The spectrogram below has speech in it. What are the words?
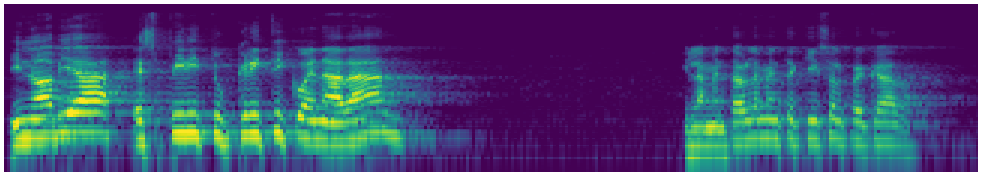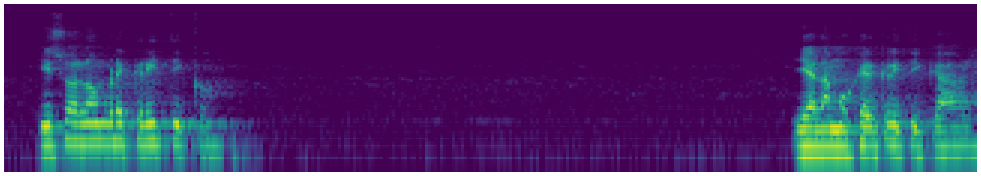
y no había espíritu crítico en Adán. Y lamentablemente, ¿qué hizo el pecado? Hizo al hombre crítico y a la mujer criticable.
